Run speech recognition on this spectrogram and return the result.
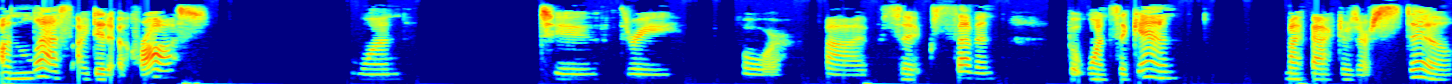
unless I did it across. One, two, three, four, five, six, seven. But once again, my factors are still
